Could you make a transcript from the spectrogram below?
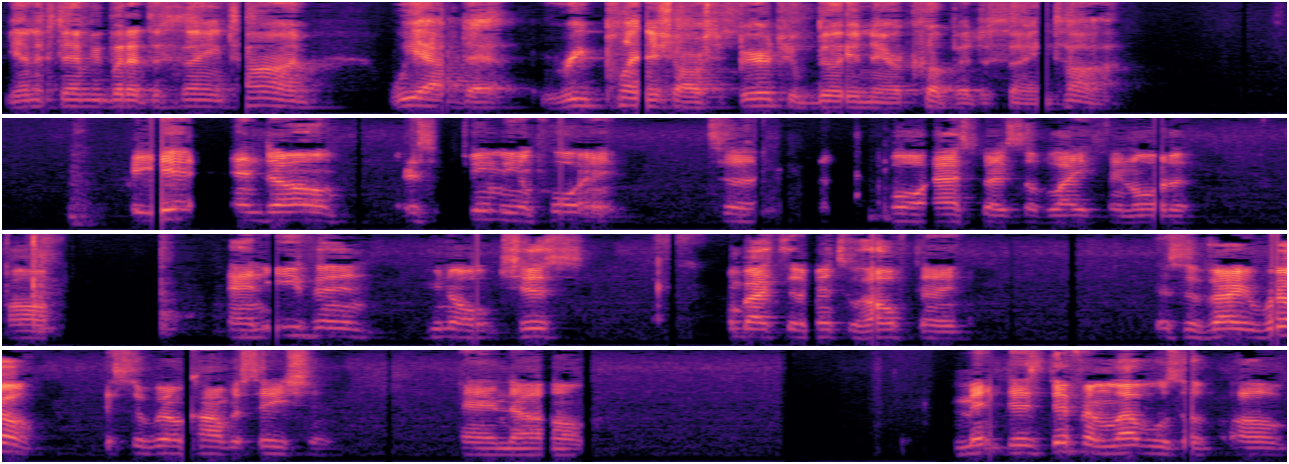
You understand me? But at the same time, we have to replenish our spiritual billionaire cup at the same time. Yeah, and um, it's extremely important to all aspects of life in order, um, and even you know, just going back to the mental health thing, it's a very real, it's a real conversation, and um, there's different levels of, of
